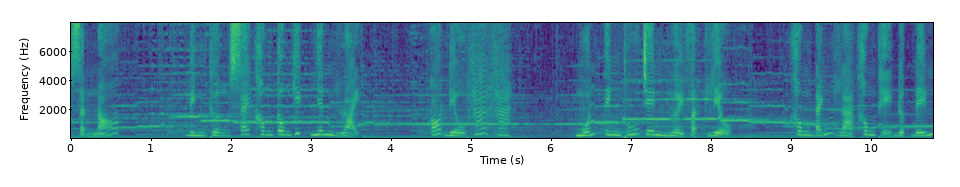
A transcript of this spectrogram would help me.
giận nó, Bình thường sẽ không công kích nhân loại. Có điều ha ha, Muốn tinh thú trên người vật liệu không đánh là không thể được đến.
